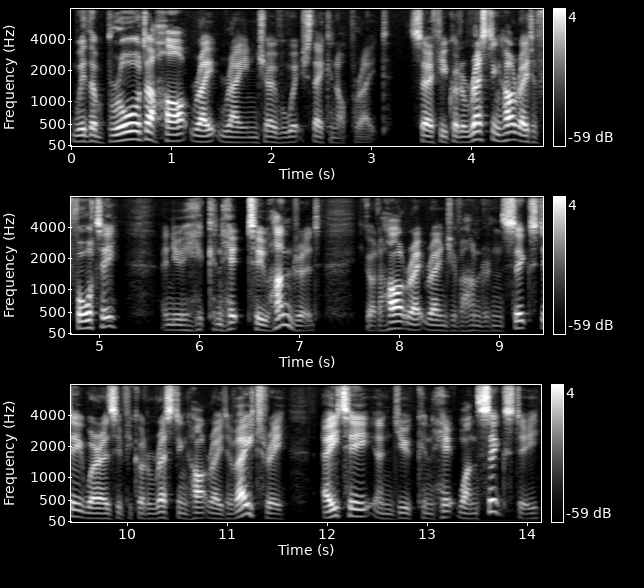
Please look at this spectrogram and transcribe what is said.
with a broader heart rate range over which they can operate. So if you've got a resting heart rate of 40 and you can hit 200, you've got a heart rate range of 160, whereas if you've got a resting heart rate of 80, 80 and you can hit 160,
